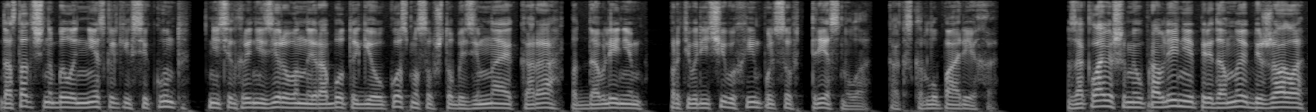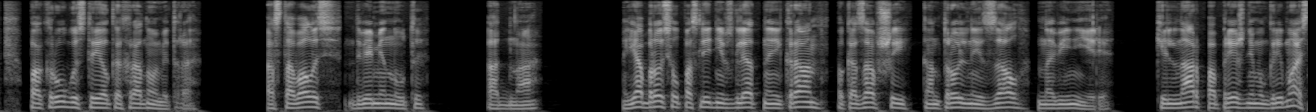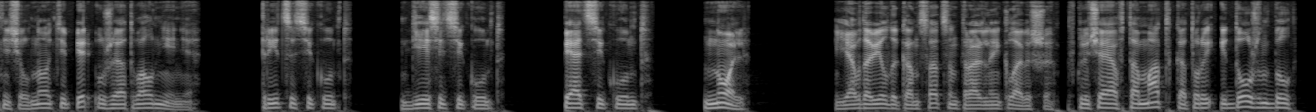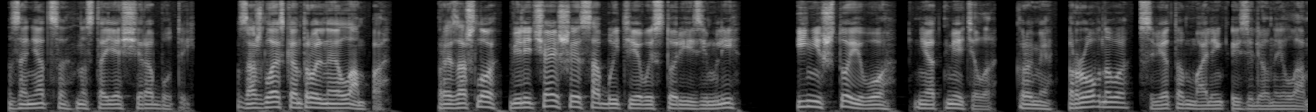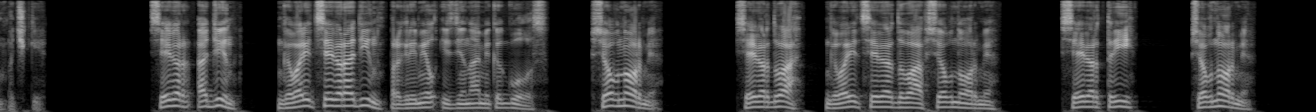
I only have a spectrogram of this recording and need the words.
Достаточно было нескольких секунд несинхронизированной работы геокосмосов, чтобы земная кора под давлением противоречивых импульсов треснула, как скорлупа ореха. За клавишами управления передо мной бежала по кругу стрелка хронометра. Оставалось две минуты. Одна. Я бросил последний взгляд на экран, показавший контрольный зал на Венере. Кельнар по-прежнему гримасничал, но теперь уже от волнения. 30 секунд, 10 секунд, 5 секунд, 0. Я вдавил до конца центральные клавиши, включая автомат, который и должен был заняться настоящей работой. Зажглась контрольная лампа. Произошло величайшее событие в истории Земли, и ничто его не отметило, кроме ровного света маленькой зеленой лампочки. «Север-1! Говорит Север-1!» — прогремел из динамика голос. «Все в норме!» «Север-2! Говорит Север-2! Все в норме!» «Север-3! Все в норме!»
